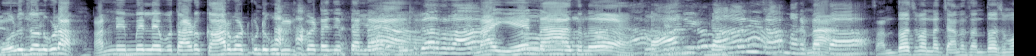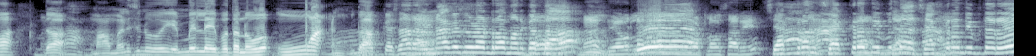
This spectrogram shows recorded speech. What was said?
పోలీసు వాళ్ళు కూడా అన్న ఎమ్మెల్యే పోతాడు కారు పట్టుకుంటే కూడా విడిచిపెట్టని చెప్తానా నా ఏనా అసలు? సంతోషం అన్న చాలా సంతోషము. దో మా మనిషి నువ్వు ఎమ్మెల్యే అయిపోతావు నువ్వు. ఒక్కసారి అయినాక చూడండి రా మన కథ. చక్రం చక్రం తిప్పుతా చక్రం తిప్పుతారే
